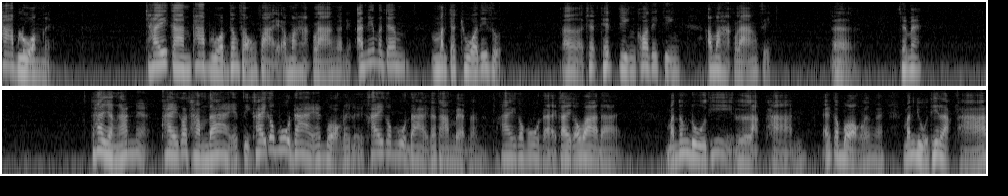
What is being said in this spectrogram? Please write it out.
ภาพรวมเนี่ย ใช้การภาพรวมทั้งสองฝ่ายเอามาหักล้างกันเนี่ย อันนี้มันจะมันจะชัวร์ที่สุด เออเท็จจริงข้อเท็จจริง เอามาหักล้างสิ เออ ใช่ไหม ถ้าอย่างนั้นเนี่ยใครก็ทำได้เอฟซีใครก็พูดได้แอดบอกได้เลย ใครก็พูดได้ ถ้าทำแบบนั้น ใครก็พูดได้ ใครก็ว่าได้ มันต้องดูที่หลักฐานแอดก็บอกแล้วไง มันอยู่ที่หลักฐาน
